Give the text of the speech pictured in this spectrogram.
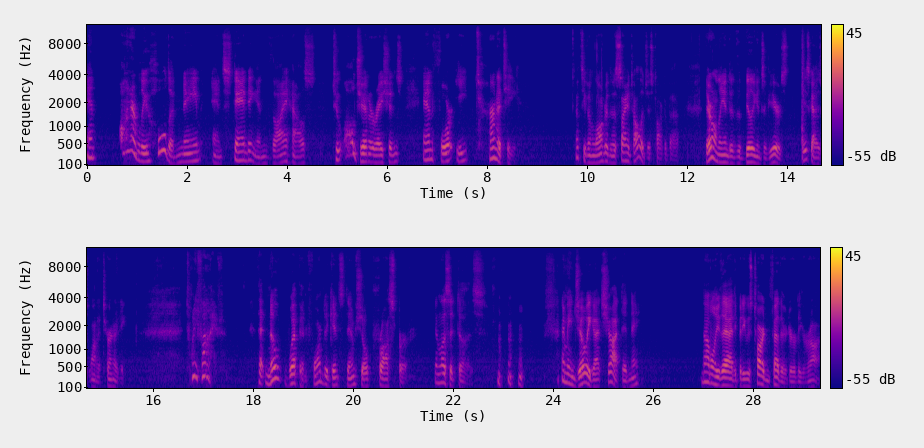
and honorably hold a name and standing in thy house to all generations and for eternity. That's even longer than the Scientologists talk about. They're only into the billions of years. These guys want eternity. 25. That no weapon formed against them shall prosper, unless it does. I mean, Joey got shot, didn't he? Not only that, but he was tarred and feathered earlier on.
